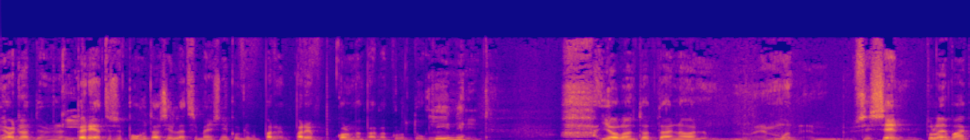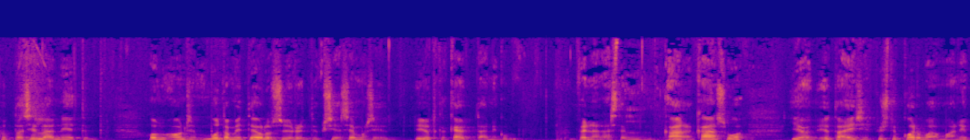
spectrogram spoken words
joo, no, periaatteessa puhutaan sillä, että se menisi niin kuin, niin kuin pari, pari, kolmen päivän kuluttua mm, kiinni. Mm, niin. Jolloin tota, no, mun, siis se tulee vaikuttaa sillä niin, että on, on muutamia teollisuusyrityksiä, semmoisia, jotka käyttää niin kuin venäläistä mm, kaasua, jota ei siis pysty korvaamaan niin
